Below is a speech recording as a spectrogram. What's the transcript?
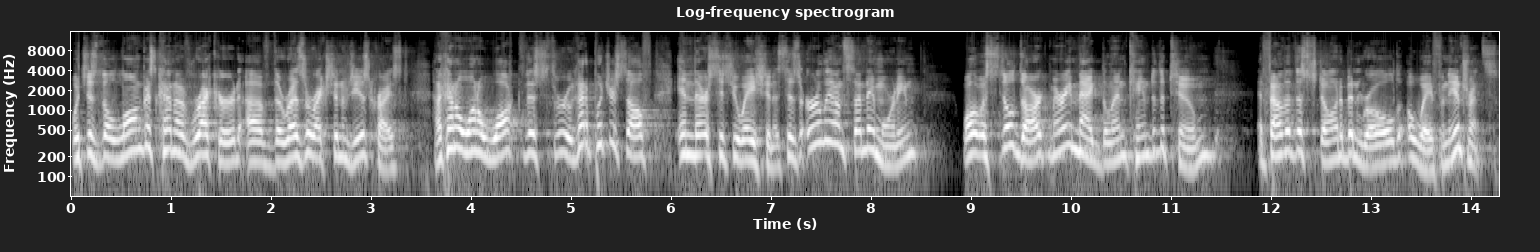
which is the longest kind of record of the resurrection of Jesus Christ. And I kind of want to walk this through, kind of put yourself in their situation. It says, Early on Sunday morning, while it was still dark, Mary Magdalene came to the tomb and found that the stone had been rolled away from the entrance.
